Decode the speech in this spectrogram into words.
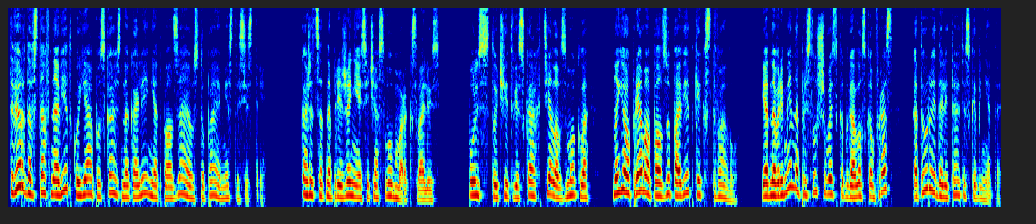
Твердо встав на ветку, я опускаюсь на колени, отползая, уступая место сестре. Кажется, от напряжения сейчас в обморок свалюсь. Пульс стучит в висках, тело взмокло, но я упрямо ползу по ветке к стволу. и одновременно прислушиваясь к отголоскам фраз, которые долетают из кабинета.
